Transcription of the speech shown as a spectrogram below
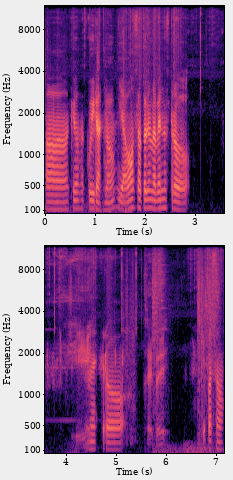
Ah, ¿qué vas a cuiras, no? Ya, vamos a sacar una vez nuestro... Nuestro... ¿Qué pasó?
